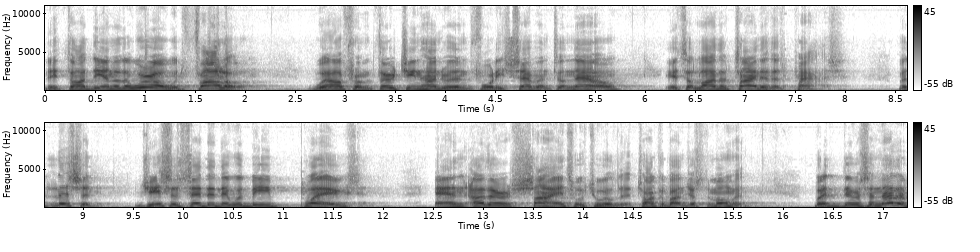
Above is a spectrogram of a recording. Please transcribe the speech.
They thought the end of the world would follow. Well, from 1347 till now, it's a lot of time that has passed. But listen, Jesus said that there would be plagues and other signs, which we'll talk about in just a moment. But there was another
